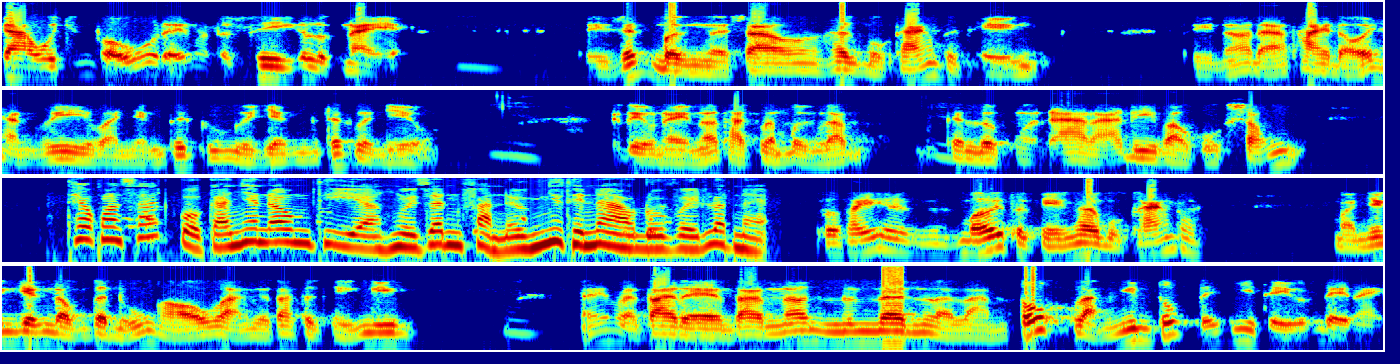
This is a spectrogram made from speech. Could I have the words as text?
cao của chính phủ để mà thực thi cái luật này thì rất mừng là sau hơn một tháng thực hiện thì nó đã thay đổi hành vi và nhận thức của người dân rất là nhiều cái điều này nó thật là mừng lắm. Cái luật mà ra đã đi vào cuộc sống. Theo quan sát của cá nhân ông thì à, người dân phản ứng như thế nào đối với luật này tôi thấy mới thực hiện hơn một tháng thôi mà nhân dân đồng tình ủng hộ và người ta thực hiện nghiêm. Đấy và ta đề người ta nó nên là làm tốt làm nghiêm túc để duy trì vấn đề này.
